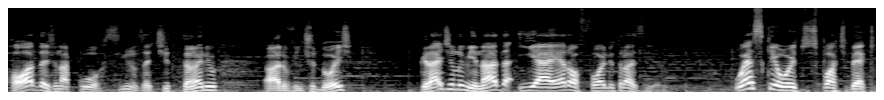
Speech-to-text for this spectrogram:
rodas na cor cinza titânio, aro 22, grade iluminada e aerofólio traseiro. O SQ8 Sportback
